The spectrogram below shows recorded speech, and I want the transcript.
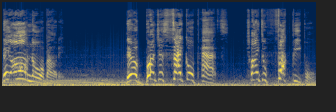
They all know about it. They're a bunch of psychopaths trying to fuck people.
